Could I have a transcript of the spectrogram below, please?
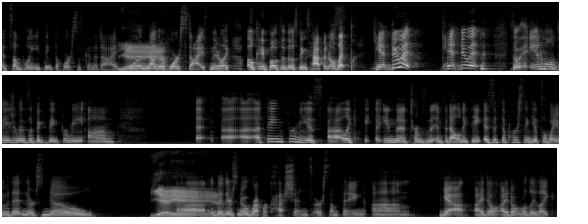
At some point you think the horse is going to die Yeah, or another horse dies and they're like okay both of those things happen. I was like can't do it can't do it. So animal endangerment's a big thing for me. Um a thing for me is uh, like in the terms of the infidelity thing is if the person gets away with it and there's no Yeah, yeah, uh, yeah, yeah. that there's no repercussions or something. Um, yeah, I don't I don't really like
